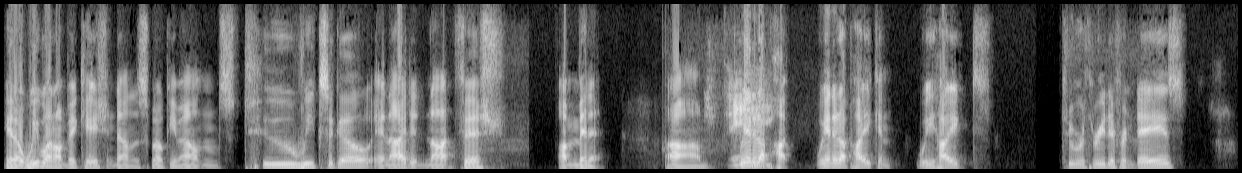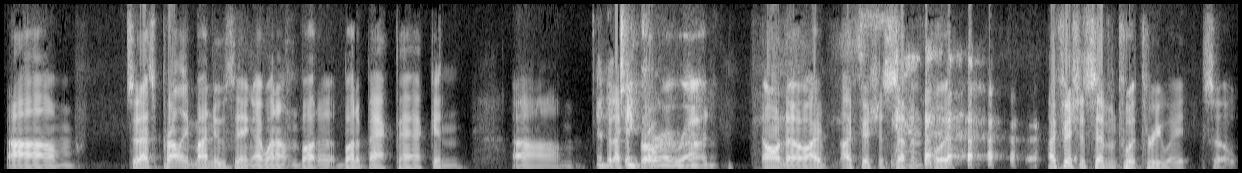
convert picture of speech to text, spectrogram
you know, we went on vacation down to the Smoky Mountains two weeks ago, and I did not fish a minute. Um, we ended up we ended up hiking. We hiked two or three different days. Um, so that's probably my new thing. I went out and bought a bought a backpack and um, and a I can throw. Rod. Oh no, I I fish a seven foot. I fish a seven foot three weight. So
